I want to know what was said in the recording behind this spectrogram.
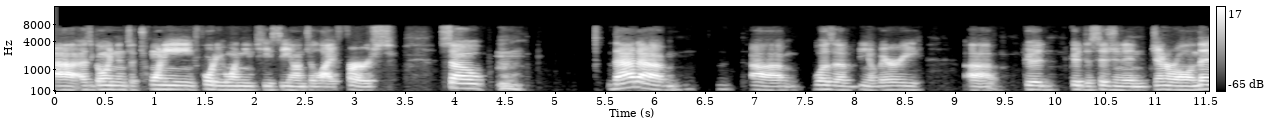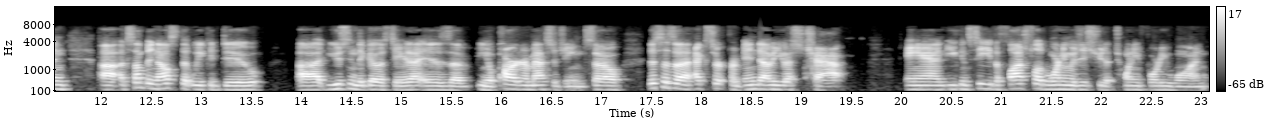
uh, as going into 2041 UTC on July 1st. So that um, um, was a you know very uh, good good decision in general. And then uh, something else that we could do uh, using the GOES data is a you know partner messaging. So this is an excerpt from NWS chat, and you can see the flash flood warning was issued at 2041,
